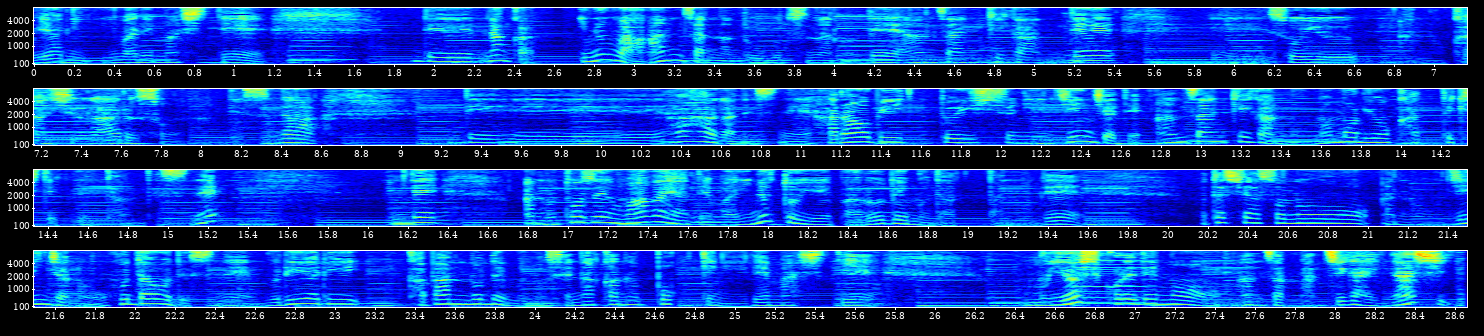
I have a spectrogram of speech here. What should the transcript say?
親に言われましてでなんか犬は安産な動物なので安産祈願で、えー、そういうあの慣習があるそうなんですがで母がですね腹帯と一緒に神社で安産祈願のお守りを買ってきてくれたんですね。であの当然我が家では犬といえばロデムだったので私はそのあの神社のお札をですね無理やりカバンロデムの背中のポッケに入れましてもうよしこれでもう安産間違いなしと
